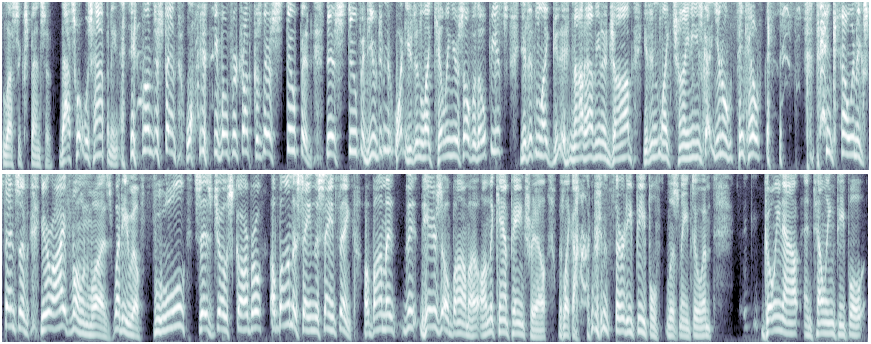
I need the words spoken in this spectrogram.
less expensive. That's what was happening. And they don't understand why did they vote for Trump? Because they're stupid. They're stupid. You didn't what? You didn't like killing yourself with opiates? You didn't like not having a job? You didn't like Chinese guys? You know, think how Think how inexpensive your iPhone was. What are you, a fool? Says Joe Scarborough. Obama's saying the same thing. Obama, th- here's Obama on the campaign trail with like 130 people listening to him, going out and telling people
